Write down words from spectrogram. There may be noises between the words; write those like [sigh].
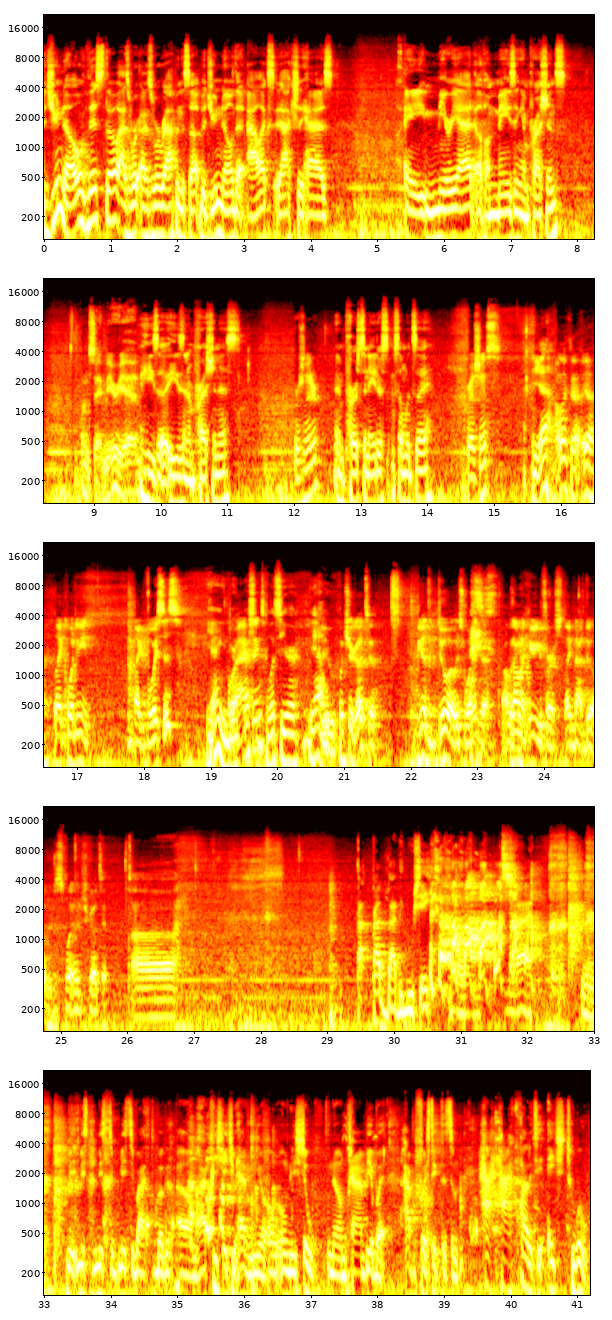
Did you know this though? As we're as we're wrapping this up, did you know that Alex actually has a myriad of amazing impressions? I wouldn't say myriad. He's a he's an impressionist, Impersonator? impersonator. Some would say. Impressionist? Yeah. I like that. Yeah. Like, what do you mean? Like voices? yeah. You can do Or impressions. acting? What's your yeah? What's your go-to? You have to do it. Which what is it? [laughs] Because I want to hear you first. Like, not do it, but just what, what's your go-to? Uh, Pro- Probably Bobby Boucher. um, yeah, you know, Mr. Mr. Mr. Roethlisberger. Um, I appreciate you having me on, on this show. You know, I'm trying to be, but I prefer to stick to some high high quality H2O.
